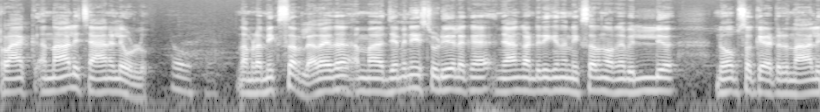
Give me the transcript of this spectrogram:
ട്രാക്ക് നാല് ചാനലേ ഉള്ളൂ. നമ്മുടെ മിക്സറിൽ അതായത് ജെമിനി സ്റ്റുഡിയോയിലൊക്കെ ഞാൻ കണ്ടിരിക്കുന്ന മിക്സർ എന്ന് പറഞ്ഞാൽ വലിയ നോബ്സൊക്കെ ആയിട്ടൊരു നാല്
